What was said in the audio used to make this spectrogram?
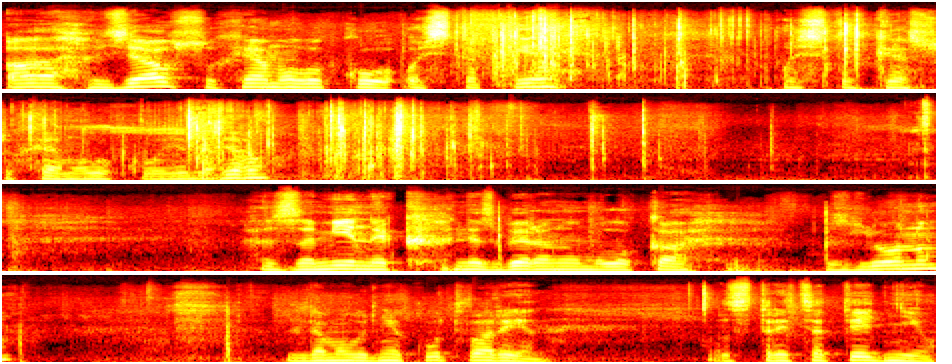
А взяв сухе молоко. Ось таке. Ось таке сухе молоко я взяв. Замінник незбираного молока з льоном для молодняку тварин з 30 днів.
